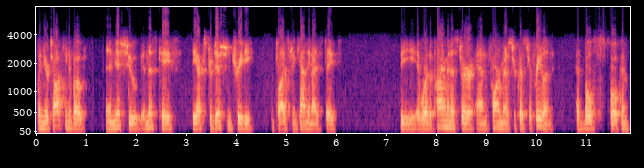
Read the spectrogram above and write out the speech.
when you're talking about an issue, in this case, the extradition treaty applies between Canada and the United States, the where the Prime Minister and Foreign Minister Chrystia Freeland had both spoken,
